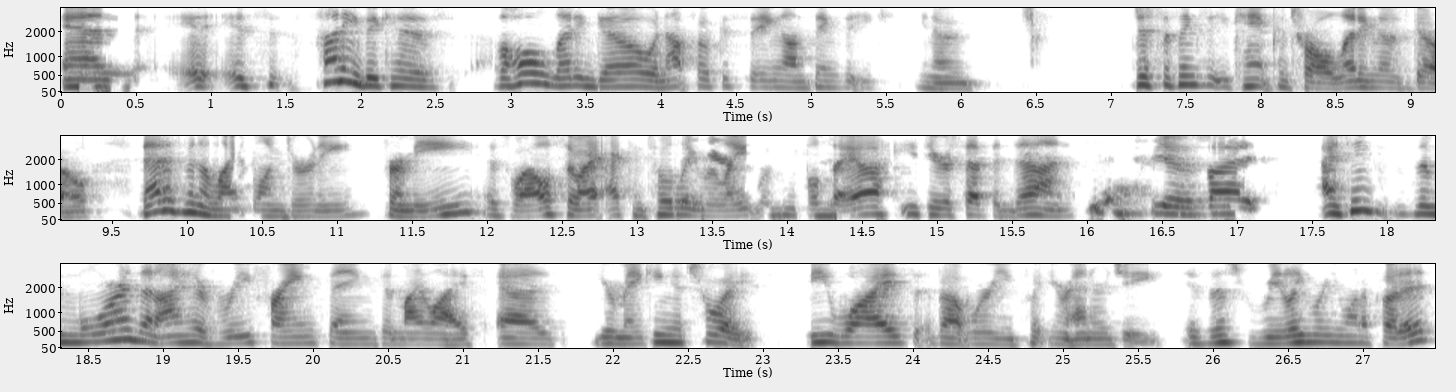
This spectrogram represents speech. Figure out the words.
And it, it's funny because the whole letting go and not focusing on things that you you know just the things that you can't control, letting those go that has been a lifelong journey for me as well. So I, I can totally relate when people mm-hmm. say, oh, easier said than done. Yes, yes. But I think the more that I have reframed things in my life as you're making a choice, be wise about where you put your energy. Is this really where you want to put it?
